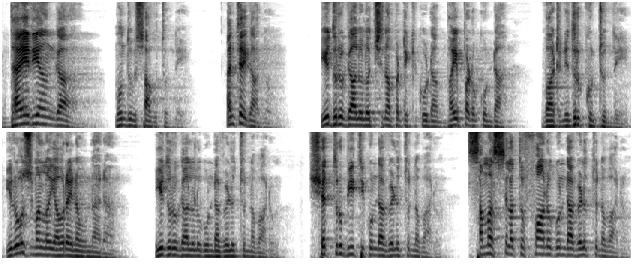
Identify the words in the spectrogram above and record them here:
ధైర్యంగా ముందుకు సాగుతుంది. అంతేకాదు ఎదురుగాలులు వచ్చినప్పటికీ కూడా భయపడకుండా వాటిని ఎదుర్కొంటుంది. ఈరోజు మనలో ఎవరైనా ఉన్నారా? ఎదురుగాలులు గుండా వెళుతున్నవారు శత్రుభీతి గుండా వెళుతున్నవారు సమస్యల తుఫాను గుండా వెళుతున్నవారు.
